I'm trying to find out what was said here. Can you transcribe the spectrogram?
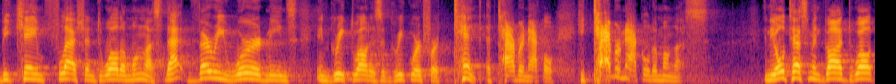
became flesh and dwelt among us. That very word means in Greek, dwelt is a Greek word for a tent, a tabernacle. He tabernacled among us. In the Old Testament, God dwelt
